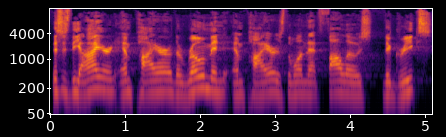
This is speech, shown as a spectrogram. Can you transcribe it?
This is the Iron Empire. The Roman Empire is the one that follows the Greeks.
